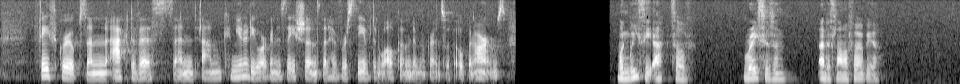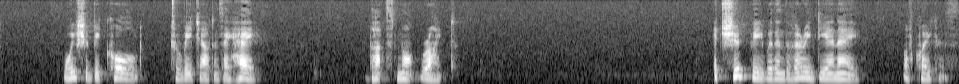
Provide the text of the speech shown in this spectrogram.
faith groups and activists and um, community organizations that have received and welcomed immigrants with open arms. When we see acts of racism, and Islamophobia. We should be called to reach out and say, hey, that's not right. It should be within the very DNA of Quakers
